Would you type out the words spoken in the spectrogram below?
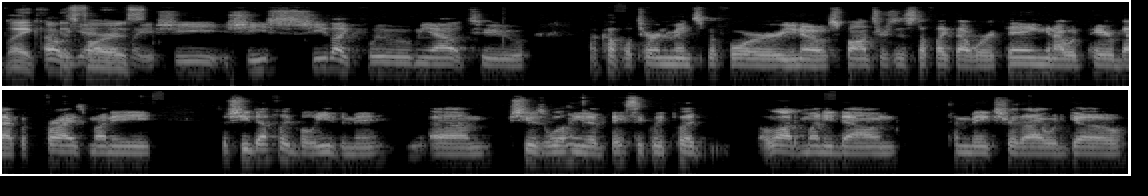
Like oh, as yeah, far definitely. as she she she like flew me out to a couple tournaments before you know sponsors and stuff like that were a thing, and I would pay her back with prize money. So she definitely believed in me. Um, she was willing to basically put a lot of money down to make sure that I would go.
